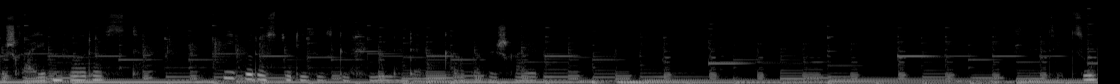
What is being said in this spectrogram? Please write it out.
beschreiben würdest, wie würdest du dieses Gefühl in deinem Körper beschreiben? Schnürt sie zu.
